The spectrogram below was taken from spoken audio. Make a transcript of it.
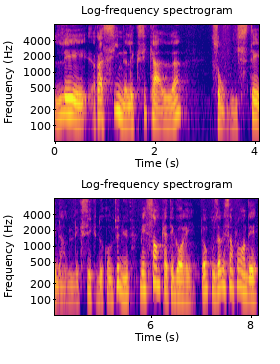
les racines lexicales sont listés dans le lexique de contenu, mais sans catégorie. Donc vous avez simplement des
